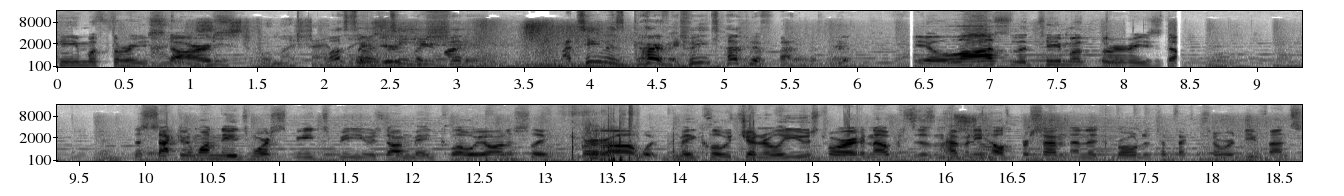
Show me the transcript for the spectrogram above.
team of three stars. exist for my family. What's your your team of team- shitters? My team is garbage. What are you talking about? You lost to the team of three stars. The second one needs more speed to be used on Maid Chloe, honestly, for uh, what Maid Chloe generally used for it now because it doesn't have any health percent and it rolled into effective over defense.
